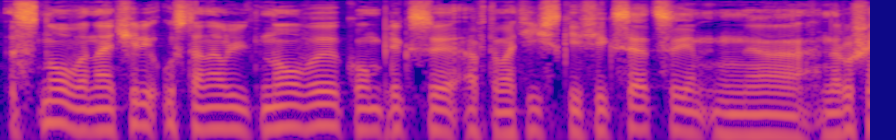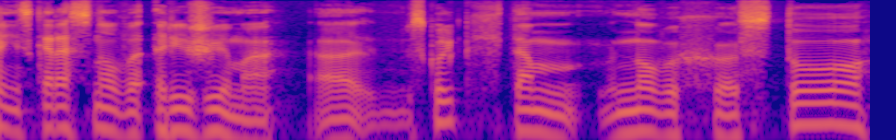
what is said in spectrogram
снова начали устанавливать новые комплексы автоматической фиксации а, нарушений скоростного режима. А, сколько там новых? 100...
